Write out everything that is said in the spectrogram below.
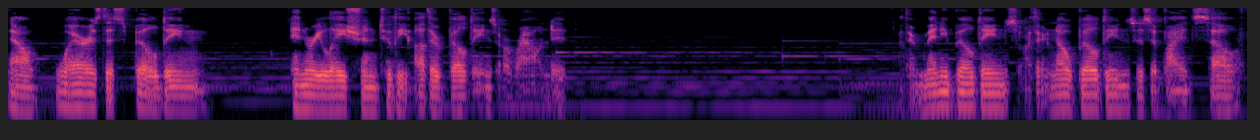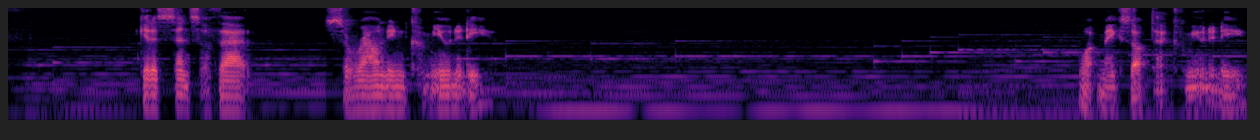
Now, where is this building in relation to the other buildings around it? Are there many buildings? Are there no buildings? Is it by itself? Get a sense of that surrounding community. What makes up that community?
